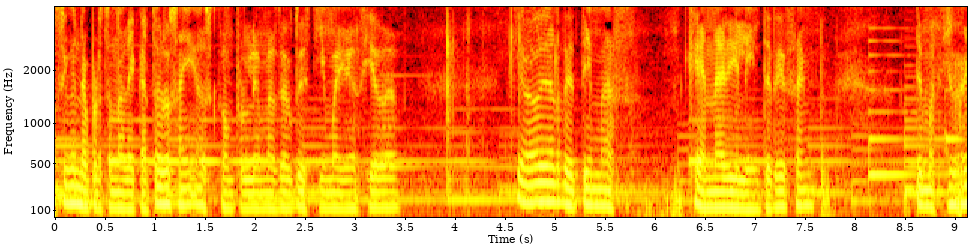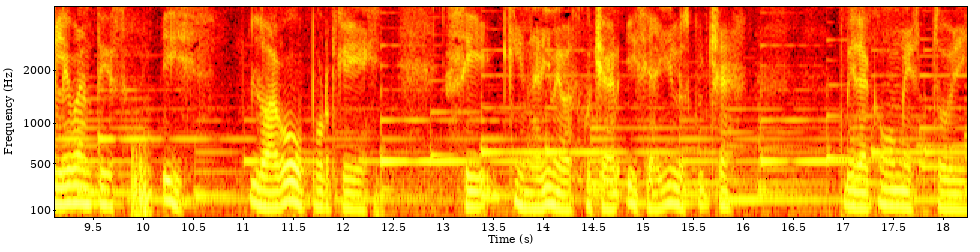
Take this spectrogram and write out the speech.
soy una persona de 14 años con problemas de autoestima y ansiedad. Quiero hablar de temas que a nadie le interesan, temas irrelevantes y lo hago porque sé que nadie me va a escuchar y si alguien lo escucha verá cómo me estoy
